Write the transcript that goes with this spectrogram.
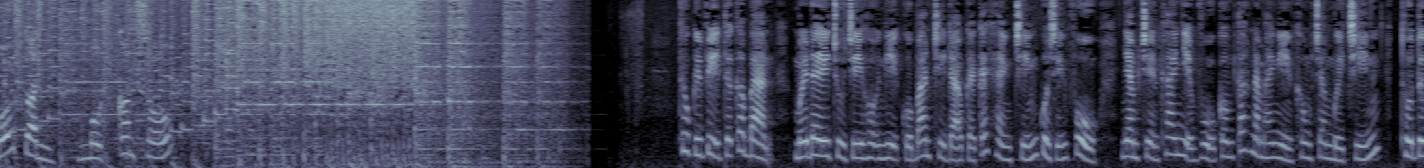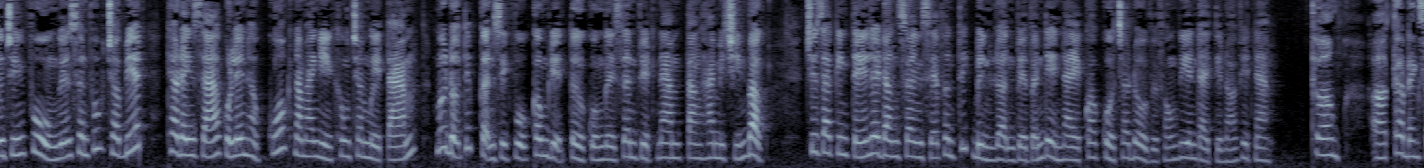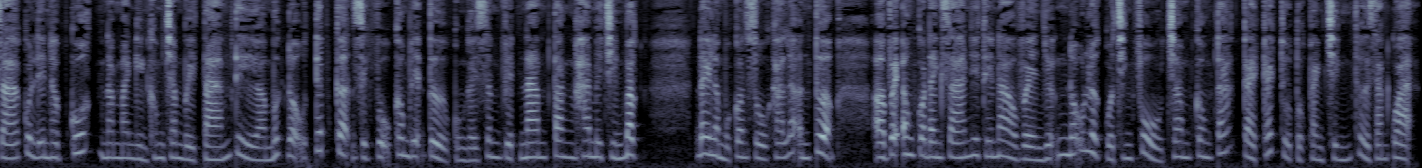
Mỗi tuần một con số Thưa quý vị, thưa các bạn, mới đây chủ trì hội nghị của Ban chỉ đạo cải cách hành chính của chính phủ nhằm triển khai nhiệm vụ công tác năm 2019, Thủ tướng Chính phủ Nguyễn Xuân Phúc cho biết, theo đánh giá của Liên Hợp Quốc năm 2018, mức độ tiếp cận dịch vụ công điện tử của người dân Việt Nam tăng 29 bậc. Chuyên gia kinh tế Lê Đăng Doanh sẽ phân tích bình luận về vấn đề này qua cuộc trao đổi với phóng viên Đài Tiếng Nói Việt Nam. Thưa ông, à, theo đánh giá của Liên Hợp Quốc năm 2018 thì à, mức độ tiếp cận dịch vụ công điện tử của người dân Việt Nam tăng 29 bậc. Đây là một con số khá là ấn tượng. À, vậy ông có đánh giá như thế nào về những nỗ lực của chính phủ trong công tác cải cách thủ tục hành chính thời gian qua?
